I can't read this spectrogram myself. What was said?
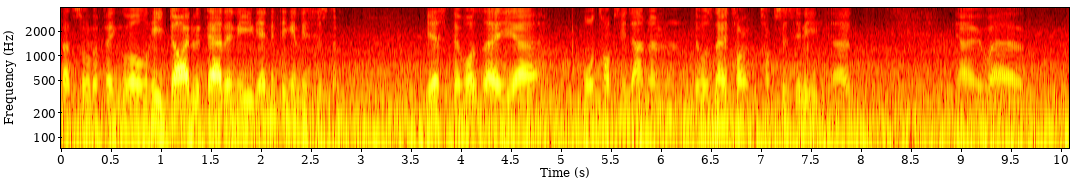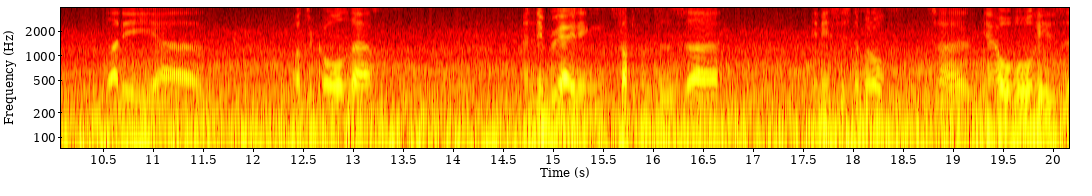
that sort of thing. Well, he died without any anything in his system. Yes, there was a uh, autopsy done and there was no to- toxicity. Uh, you know, uh, bloody uh, what's it called? Um, inebriating substances uh, in his system at all. So you know, all, all his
